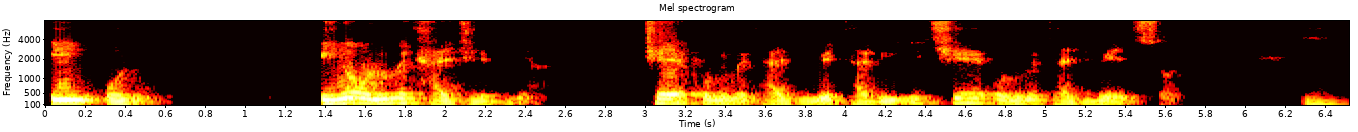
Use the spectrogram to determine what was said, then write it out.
این علوم. اینا علوم تجربی هست. چه علوم تجربی طبیعی چه علوم تجربی انسانی. یکی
